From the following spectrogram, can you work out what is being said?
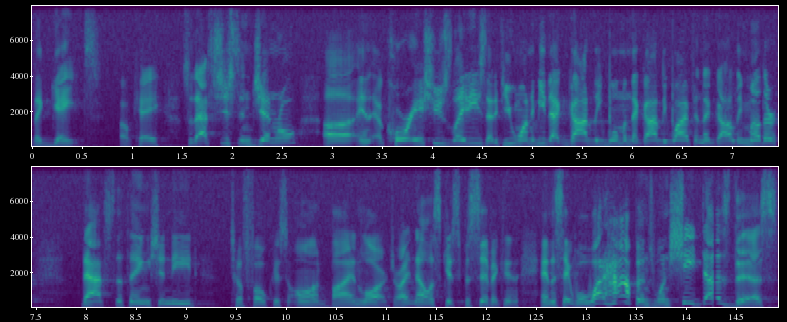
the gates. Okay? So that's just in general, uh, in uh, core issues, ladies, that if you want to be that godly woman, that godly wife, and that godly mother, that's the things you need to focus on by and large. All right? Now let's get specific and, and let's say, well, what happens when she does this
